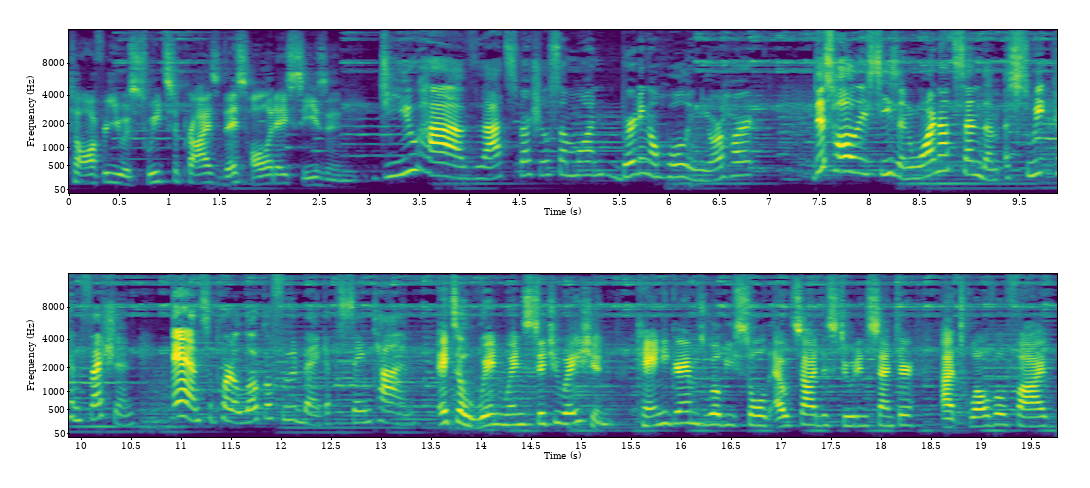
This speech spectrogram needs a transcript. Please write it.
to offer you a sweet surprise this holiday season. Do you have that special someone burning a hole in your heart? This holiday season, why not send them a sweet confession and support a local food bank at the same time? It's a win win situation. Candygrams will be sold outside the Student Center at 12.05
